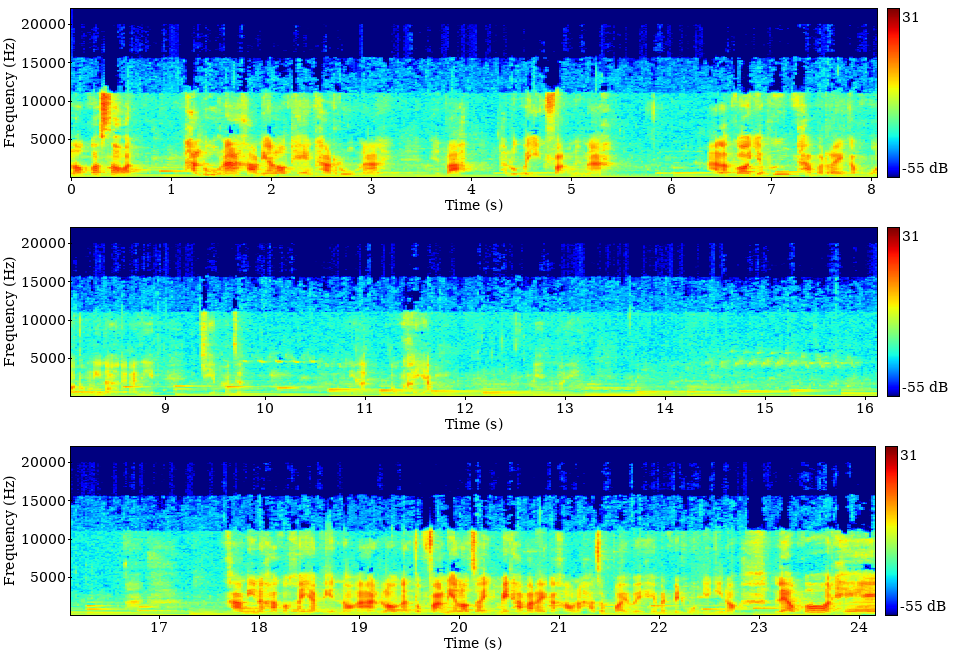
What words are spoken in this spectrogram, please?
เราก็สอดทะลุนะคราวนี้เราแทงทะลุนะ เห็นปะทะลุไปอีกฝั่งหนึ่งนะ อะแล้วก็อย่าเพิ่งทำอะไรกับหัวตรงนี้นะเดี๋ยวอันนี้เข็มมันจะนี่แหละต้องขยับเอ็นหน่อยคราวนี้นะคะก็ขยับเอ็นเนาะอะเราอันตรงฝั่งนี้เราจะไม่ทำอะไรกับเขานะคะ จะปล่อยไว้ให้มันเป็นห่วงอย่างนี้เนาะแล้วก็แทง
